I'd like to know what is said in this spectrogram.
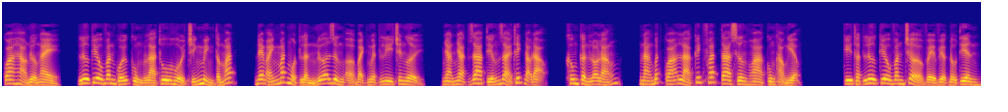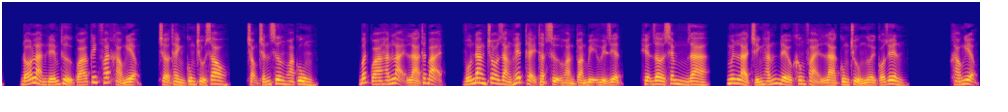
Qua hảo nửa ngày, Lư Kiêu Văn cuối cùng là thu hồi chính mình tầm mắt, đem ánh mắt một lần nữa dừng ở Bạch Nguyệt Ly trên người, nhàn nhạt ra tiếng giải thích đạo đạo, không cần lo lắng, nàng bất quá là kích phát ta xương hoa cung khảo nghiệm. Kỳ thật Lư Kiêu Văn trở về việc đầu tiên, đó là nếm thử quá kích phát khảo nghiệm, trở thành cung chủ sau, trọng trấn xương hoa cung. Bất quá hắn lại là thất bại, vốn đang cho rằng hết thể thật sự hoàn toàn bị hủy diệt, hiện giờ xem ra, nguyên là chính hắn đều không phải là cung chủ người có duyên. Khảo nghiệm.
